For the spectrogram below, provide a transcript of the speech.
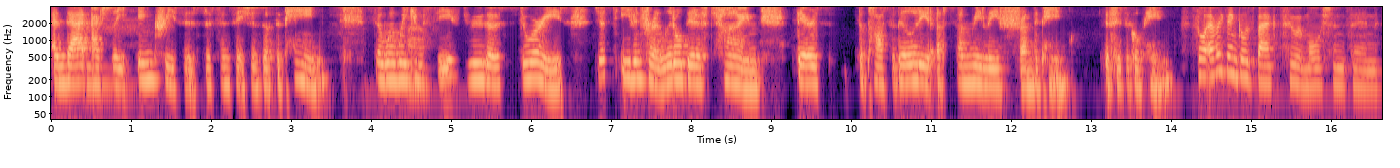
and that mm-hmm. actually increases the sensations of the pain. So when we wow. can see through those stories, just even for a little bit of time, there's the possibility of some relief from the pain the physical pain. So everything goes back to emotions and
